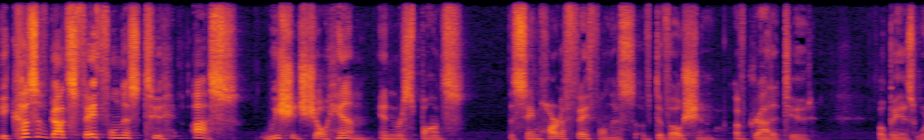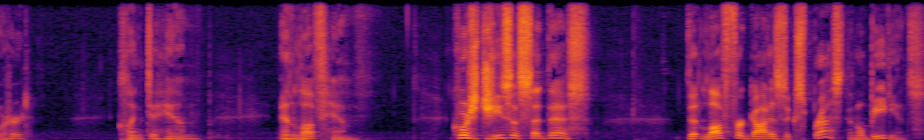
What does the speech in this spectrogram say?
because of God's faithfulness to us, we should show him in response the same heart of faithfulness, of devotion, of gratitude obey his word, cling to him, and love him. Of course, Jesus said this that love for God is expressed in obedience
